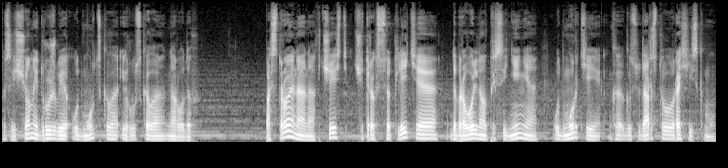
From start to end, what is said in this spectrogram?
посвященной дружбе удмуртского и русского народов. Построена она в честь 400-летия добровольного присоединения Удмуртии к государству российскому.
